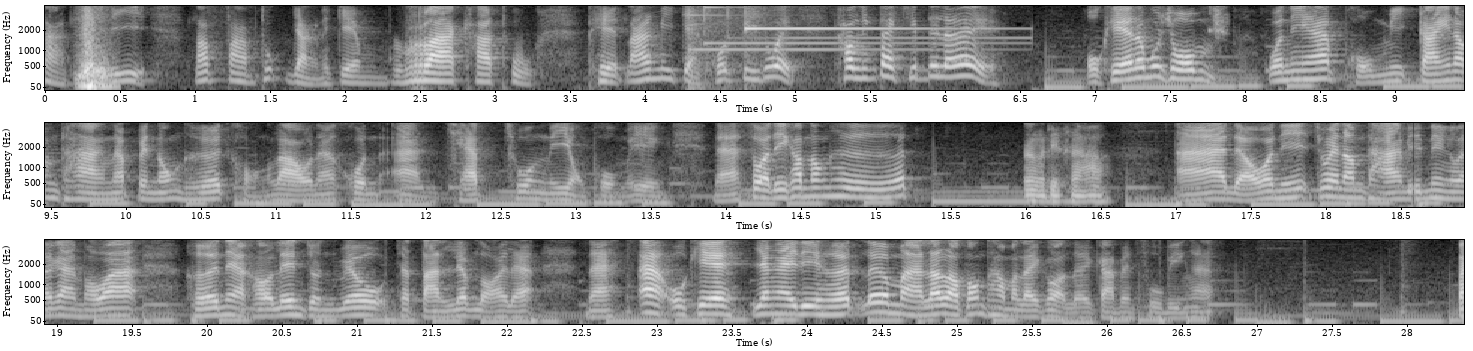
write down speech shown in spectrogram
ศาจเรียนดี รับฟาร์มทุกอย่างในเกมราคาถูก เพจร้านมีแจกโค้ดฟรีด้วย เข้าลิงก์ใต้คลิปได้เลย โอเคท่านผู้ชมวันนี้ครับผมมีไกด์นำทางนะเป็นน้องเฮิร์ตของเรานะ คนอ่านแชทช่วงนี้ของผมเองนะ สวัสดีครับน้องเฮิร์ตสวัสดีครับ อ่าเดี๋ยววันนี้ช่วยนำทางนิดนึงแล้วกัน เพราะว่าเฮิร์ตเนี่ยเขาเล่นจนเวลจะตันเรียบร้อยแล้วนะอะโอเค ยังไงดีเฮิร์ตเริ่มมาแล้วเราต้องทำอะไรก่อนเลยการเป็นฟูลบิงฮะไป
